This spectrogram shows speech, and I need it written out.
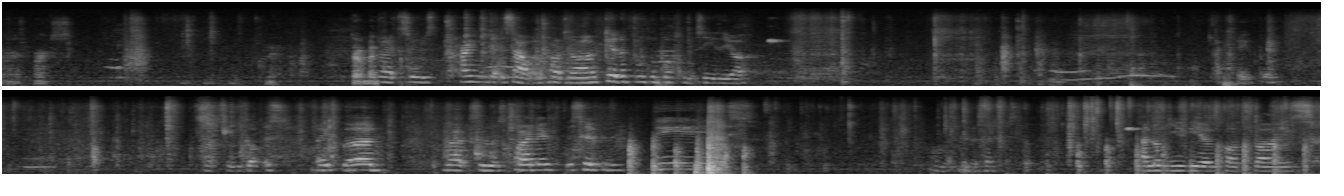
Nice, nice. Don't bend. Right, so just try and get this out. I'm trying to I'll get it from the bottom, it's easier. Open. Right, so we got this open. Right, so let's try and open this open these. Oh my goodness, I I love Yu-Gi-Oh cards, guys.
